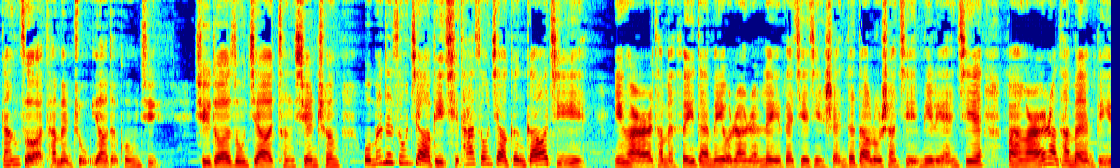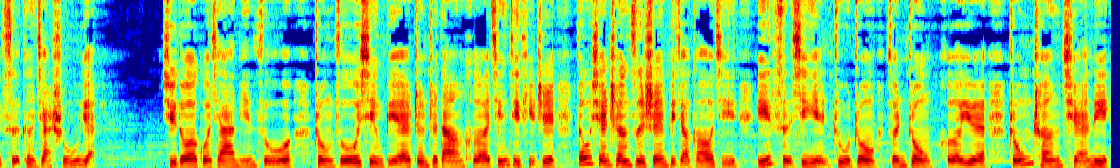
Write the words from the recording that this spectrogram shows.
当作他们主要的工具。许多宗教曾宣称，我们的宗教比其他宗教更高级，因而他们非但没有让人类在接近神的道路上紧密连接，反而让他们彼此更加疏远。许多国家、民族、种族、性别、政治党和经济体制都宣称自身比较高级，以此吸引注重、尊重合约、忠诚、权力，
